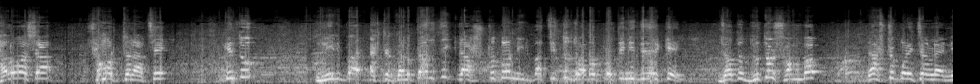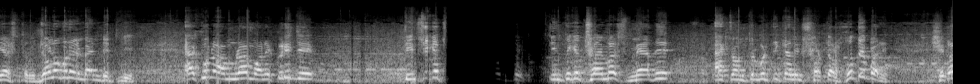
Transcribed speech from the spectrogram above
ভালোবাসা, সমর্থন আছে। কিন্তু নির্বা, একটা গণতান্ত্রিক রাষ্ট্র তো নির্বাচিত জনপ্রতিনিধিদেরকে যত দ্রুত সম্ভব রাষ্ট্র পরিচালনায় নিয়ে আসতে হবে, জনগণের ম্যান্ডেট নিয়ে। এখন আমরা মনে করি যে তিন থেকে তিন থেকে ছয় মাস মেয়াদে একটা অন্তর্বর্তীকালীন সরকার হতে পারে, সেটা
